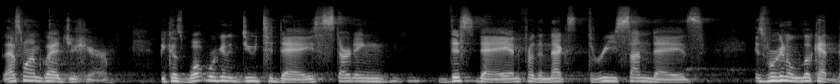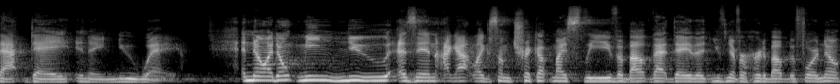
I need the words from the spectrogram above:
But that's why I'm glad you're here, because what we're going to do today, starting this day and for the next three Sundays, is we're going to look at that day in a new way. And no, I don't mean new as in I got like some trick up my sleeve about that day that you've never heard about before. No.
